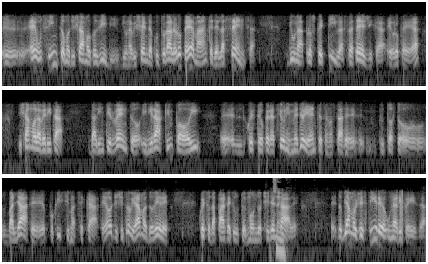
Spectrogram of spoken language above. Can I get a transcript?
eh, è un sintomo, diciamo così, di, di una vicenda culturale europea, ma anche dell'assenza di una prospettiva strategica europea, diciamo la verità, dall'intervento in Iraq in poi eh, queste operazioni in Medio Oriente sono state piuttosto sbagliate, pochissimo azzeccate. Oggi ci troviamo a dovere, questo da parte di tutto il mondo occidentale, sì. eh, dobbiamo gestire una ripresa.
